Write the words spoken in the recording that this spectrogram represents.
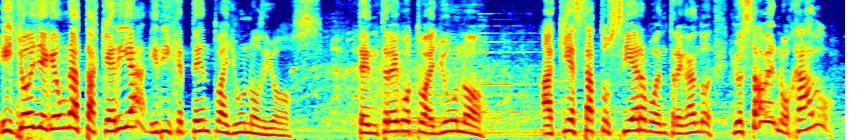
y yo llegué a una taquería y dije, ten tu ayuno Dios, te entrego tu ayuno, aquí está tu siervo entregando, yo estaba enojado.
